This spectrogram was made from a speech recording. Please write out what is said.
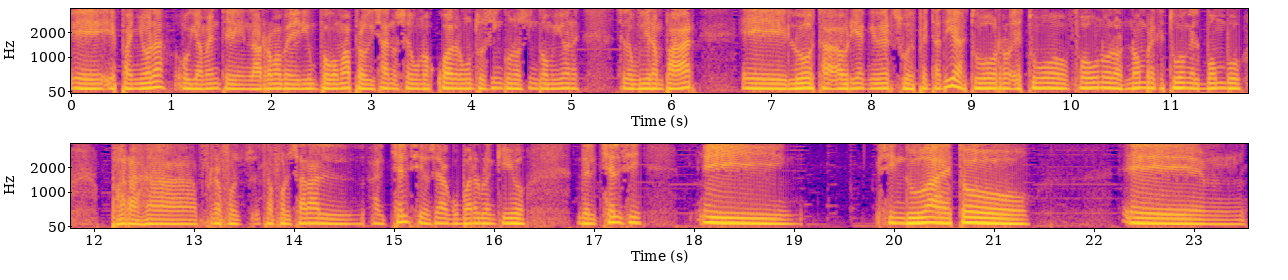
eh, española. Obviamente en la Roma pediría un poco más, pero quizás, no sé, unos 4.5, unos 5 millones se lo pudieran pagar. Eh, luego habría que ver sus expectativas. Estuvo, estuvo, fue uno de los nombres que estuvo en el bombo para reforzar al, Chelsea, o sea, ocupar el blanquillo del Chelsea. Y sin duda esto eh,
